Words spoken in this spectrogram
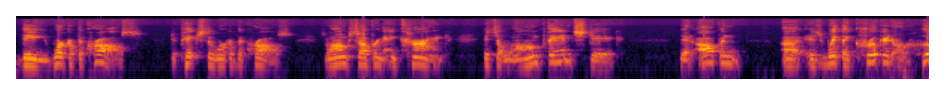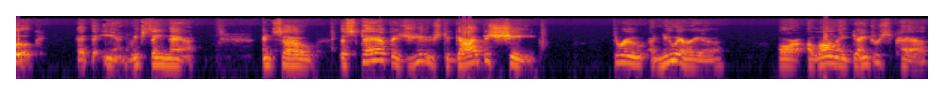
the work of the cross, depicts the work of the cross. It's long suffering and kind. It's a long, thin stick that often uh, is with a crooked or hook at the end. We've seen that. And so the staff is used to guide the sheep through a new area or along a dangerous path.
